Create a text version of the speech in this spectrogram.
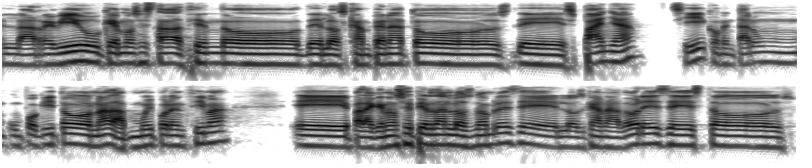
la review que hemos estado haciendo de los campeonatos de España. Sí, comentar un, un poquito, nada, muy por encima, eh, para que no se pierdan los nombres de los ganadores de estos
